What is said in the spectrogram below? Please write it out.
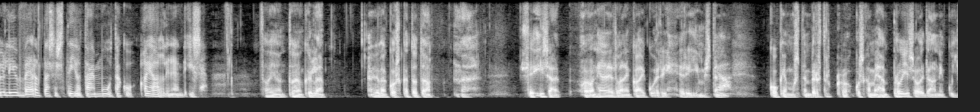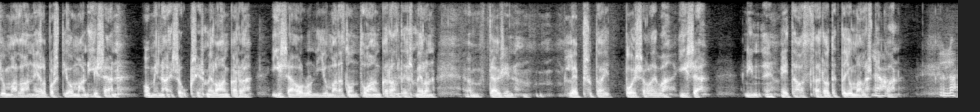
ylivertaisesti jotain muuta kuin ajallinen isä. Toi on, toi on kyllä hyvä, koska tota, se isä on ihan erilainen kaiku eri, eri ihmisten ja. kokemusten perusteella, koska mehän projisoidaan niin kuin Jumalaan helposti oman isän ominaisuuksia. Jos meillä on ankara isä ollut, niin Jumala tuntuu ankaralta. Jos meillä on täysin lepsu tai poissa oleva isä, niin ei taho saada otetta Jumalastakaan. Joo. Kyllä.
